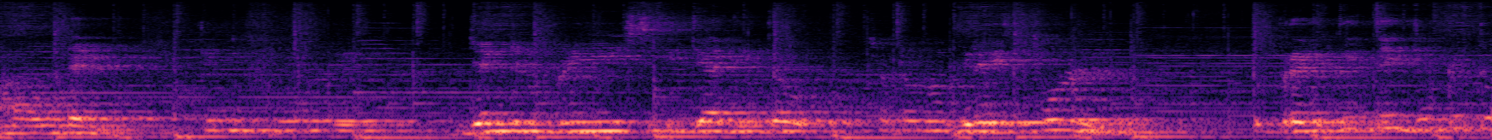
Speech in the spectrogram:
মাউন্টেন কিন্তু ফুল জেন্টাল ব্রিজ ইত্যাদি তো ছোট নদী গ্রেসফুল তো প্রকৃতিতে দুটো তো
